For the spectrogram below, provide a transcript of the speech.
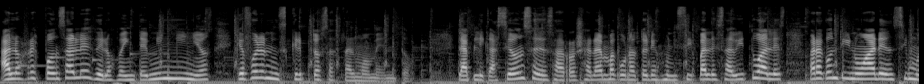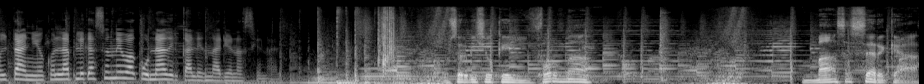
a los responsables de los 20.000 niños que fueron inscriptos hasta el momento. La aplicación se desarrollará en vacunatorios municipales habituales para continuar en simultáneo con la aplicación de vacuna del calendario nacional. Un servicio que informa más cerca.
